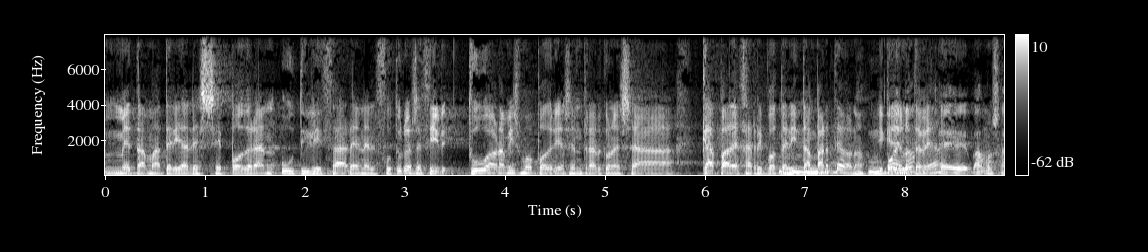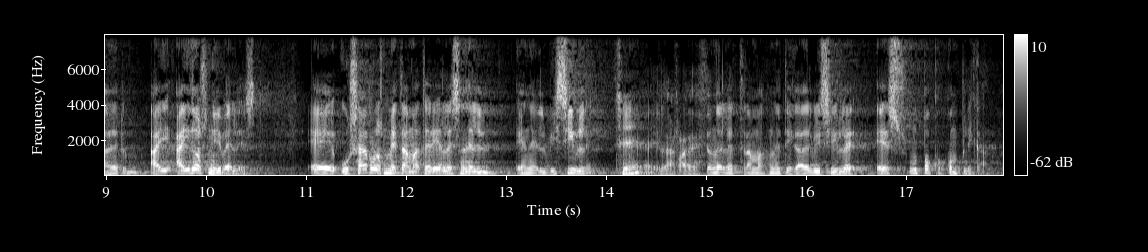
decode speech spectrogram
metamateriales se podrán utilizar en el futuro. Es decir, ¿tú ahora mismo podrías entrar con esa capa de Harry Potter y mm, taparte o no? ¿Y que no te vea? Eh, vamos a ver. Hay, hay dos niveles. Eh, usar los metamateriales en el, en el visible, eh, la radiación electromagnética del visible, es un poco complicado.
